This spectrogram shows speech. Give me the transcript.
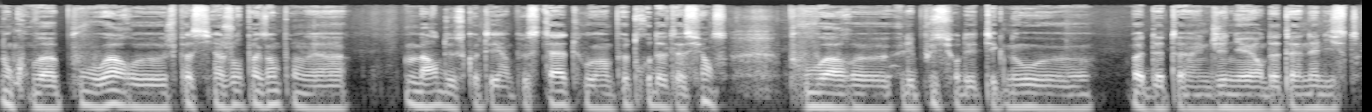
Donc on va pouvoir, euh, je sais pas si un jour par exemple on a marre de ce côté un peu stat ou un peu trop data science, pouvoir euh, aller plus sur des technos, bah, data ingénieur, data analyst.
